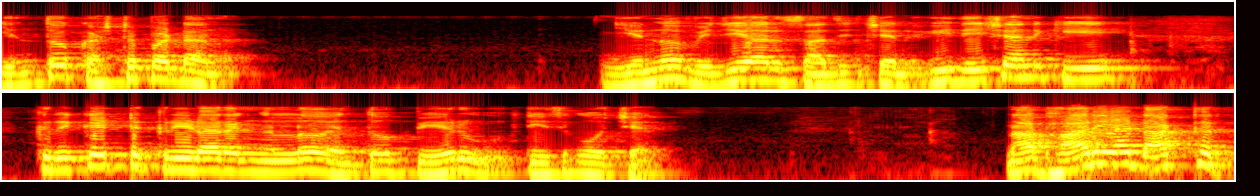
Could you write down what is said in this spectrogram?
ఎంతో కష్టపడ్డాను. ఎన్నో విజయాలు సాధించాను. ఈ దేశానికి క్రికెట్ క్రీడారంగంలో ఎంతో పేరు తీసుకువచ్చాను. నా భార్య డాక్టర్.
